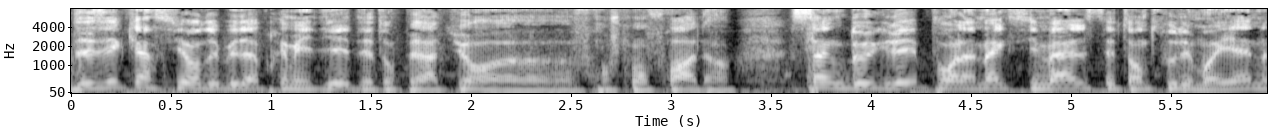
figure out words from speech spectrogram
des éclaircies en début d'après-midi et des températures euh, franchement froides. hein. 5 degrés pour la maximale, c'est en dessous des moyennes.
